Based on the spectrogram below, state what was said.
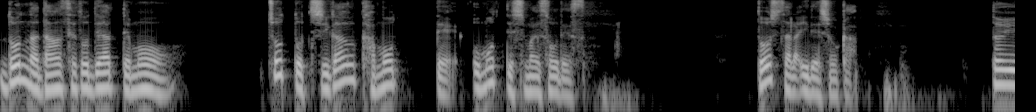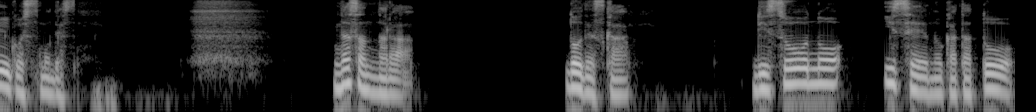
どんな男性と出会ってもちょっと違うかもって思ってしまいそうです。どうしたらいいでしょうか？というご質問です。皆さんならどうですか？理想の異性の方と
